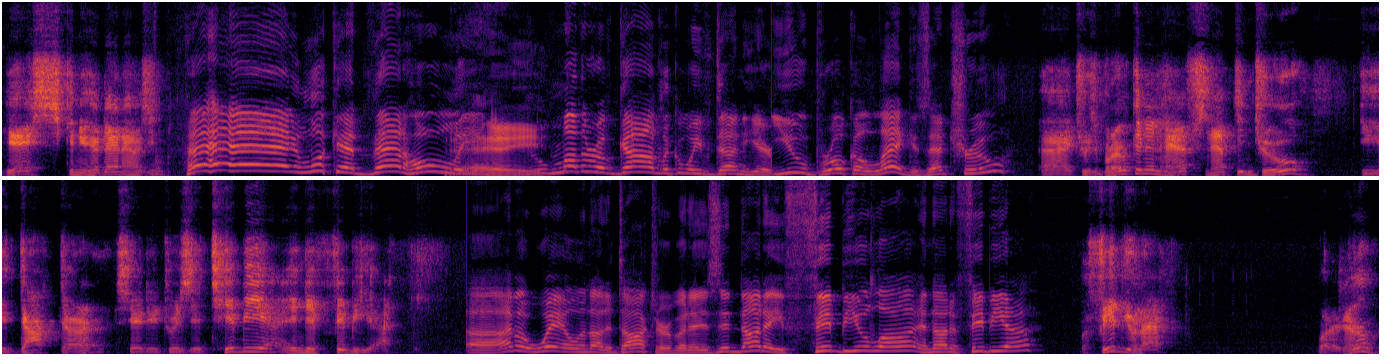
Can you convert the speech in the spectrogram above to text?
Yes, can you hear Danhausen? Hey, look at that! Holy hey. mother of God! Look what we've done here. You broke a leg. Is that true? Uh, it was broken in half, snapped in two. The doctor said it was a tibia and a fibia. Uh, I'm a whale and not a doctor, but is it not a fibula and not a fibia? A fibula? What I know.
